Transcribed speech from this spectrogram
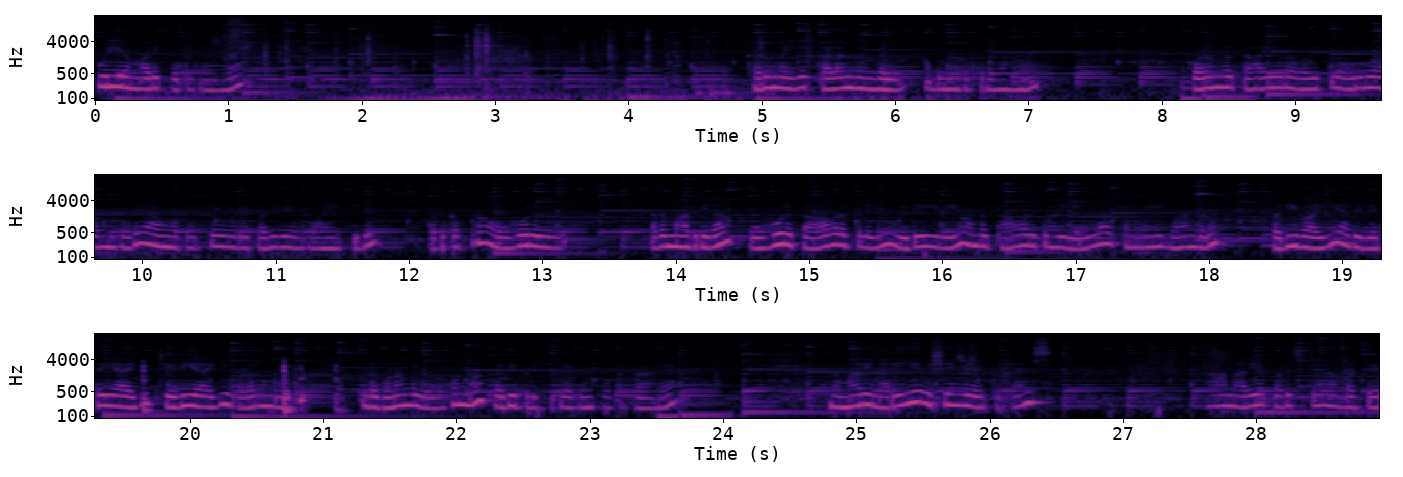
புரிகிற மாதிரி போட்டிருக்காங்க கருமையை கலங்குங்கள் அப்படின்னு கொடுத்துருக்காங்க. குழந்தை தாயோட வயிற்றில் உருவாகும் போதே அவங்க பெற்றோருடைய பதிவை வாங்கிக்குது. அதுக்கப்புறம் ஒவ்வொரு அது மாதிரி தான் ஒவ்வொரு தாவரத்துலேயும் விதையிலையும் அந்த தாவரத்தினுடைய எல்லா தன்மையும் குணங்களும் பதிவாகி அது விதையாகி செடியாகி வளரும்போது அந்த குணங்கள் ஒவ்வொன்றா பிரதிபலிக்குது அப்படின்னு போட்டிருக்காங்க. இந்த மாதிரி நிறைய விஷயங்கள் இருக்குது ஃப்ரெண்ட்ஸ் நான் நிறைய படிச்சுட்டேன் பட்டு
